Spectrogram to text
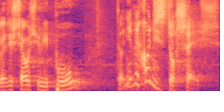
28,5 to nie wychodzi 106.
